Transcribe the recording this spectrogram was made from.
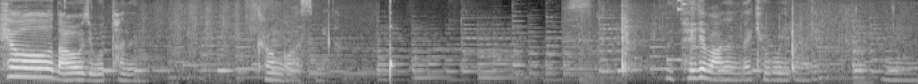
헤어나오지 못하는 그런 것 같습니다. 되게 많은데 교복 입은 게. 음.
